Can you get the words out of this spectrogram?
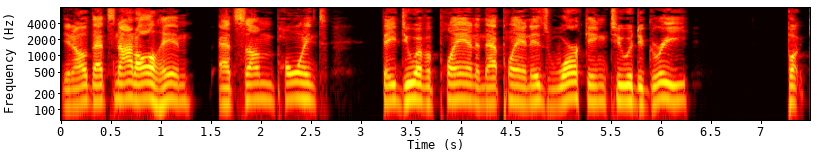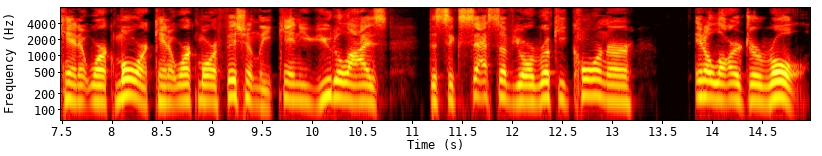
you know, that's not all him. At some point, they do have a plan, and that plan is working to a degree but can it work more? Can it work more efficiently? Can you utilize the success of your rookie corner in a larger role?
